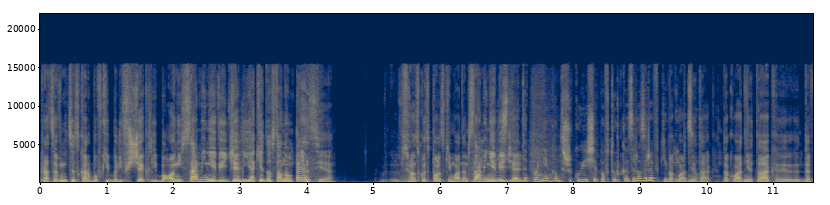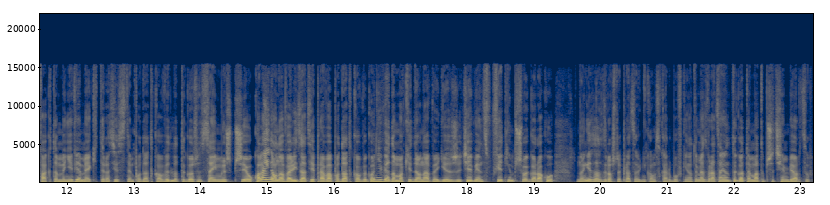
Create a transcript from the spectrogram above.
Pracownicy skarbówki byli wściekli, bo oni sami nie wiedzieli, jakie dostaną pensje w związku z Polskim Ładem. Sami nie, nie wiedzieli. Niestety poniekąd szykuje się powtórka z rozrywki Dokładnie tak, dokładnie tak. De facto my nie wiemy, jaki teraz jest system podatkowy, dlatego że Sejm już przyjął kolejną nowelizację prawa podatkowego. Nie wiadomo, kiedy ona wejdzie w życie, więc w kwietniu przyszłego roku no nie zazdroszczę pracownikom skarbówki. Natomiast wracając do tego tematu przedsiębiorców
